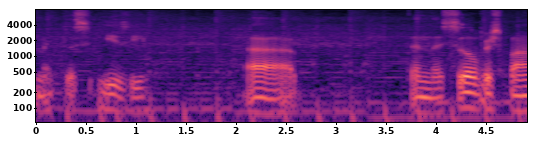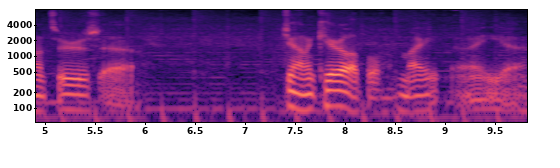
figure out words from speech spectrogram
make this easy. Uh, then the silver sponsors. Uh, John and Carol Apple, my, my uh,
